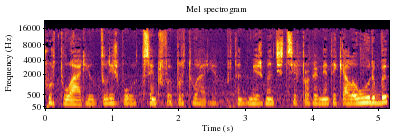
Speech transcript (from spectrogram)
portuário de Lisboa, que sempre foi portuária. Portanto, mesmo antes de ser propriamente aquela urbe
